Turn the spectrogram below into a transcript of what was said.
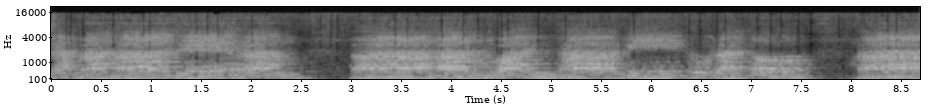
จัมมะเทรังปาหังวันทามิทุระโตอา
